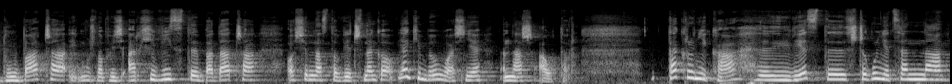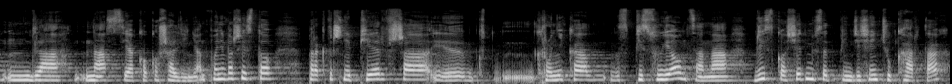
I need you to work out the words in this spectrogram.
dłubacza i można powiedzieć archiwisty, badacza XVIII-wiecznego, jakim był właśnie nasz autor. Ta kronika y, jest y, szczególnie cenna mm, dla nas jako koszalinian, ponieważ jest to praktycznie pierwsza y, kronika spisująca na blisko 750 kartach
